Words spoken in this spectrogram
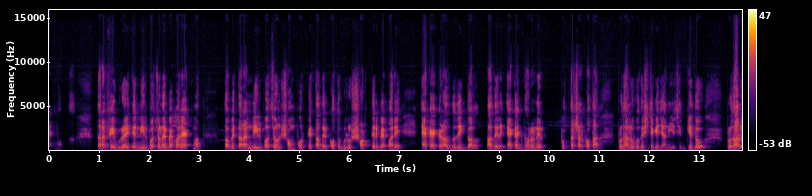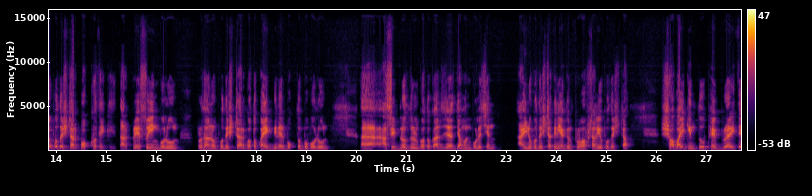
একমত না। তারা ফেব্রুয়ারিতে নির্বাচনের ব্যাপারে একমত, তবে তারা নির্বাচন সম্পর্কে তাদের কতগুলো শর্তের ব্যাপারে এক এক রাজনৈতিক দল তাদের এক এক ধরনের প্রত্যাশার কথা প্রধান উপদেষ্টাকে জানিয়েছেন। কিন্তু প্রধান উপদেষ্টার পক্ষ থেকে তার প্রেস উইং বলুন, প্রধান উপদেষ্টার গত কয়েকদিনের বক্তব্য বলুন আসিফ নজরুল গতকাল যেমন বলেছেন, আইন উপদেষ্টা, তিনি একজন প্রভাবশালী উপদেষ্টা, সবাই কিন্তু ফেব্রুয়ারিতে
